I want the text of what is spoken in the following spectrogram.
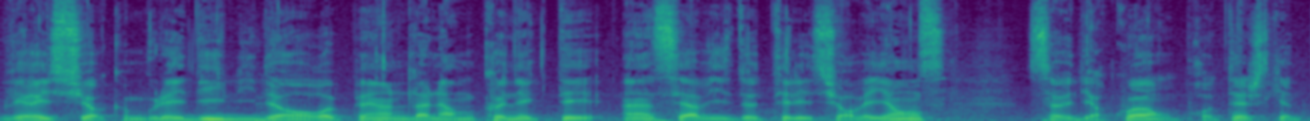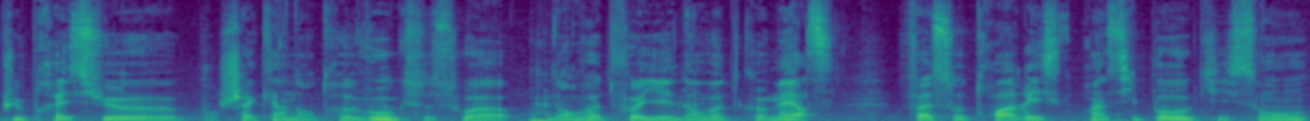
Vérissure, comme vous l'avez dit, leader européen de l'alarme connectée, un service de télésurveillance. Ça veut dire quoi? On protège ce qu'il y a de plus précieux pour chacun d'entre vous, que ce soit dans votre foyer, dans votre commerce, face aux trois risques principaux qui sont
